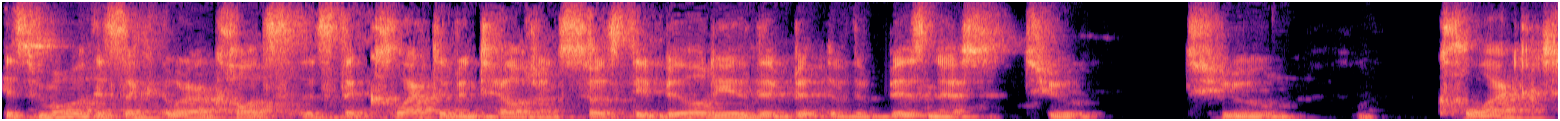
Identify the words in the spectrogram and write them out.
it's more it's like what i call it it's the collective intelligence so it's the ability of the of the business to to collect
